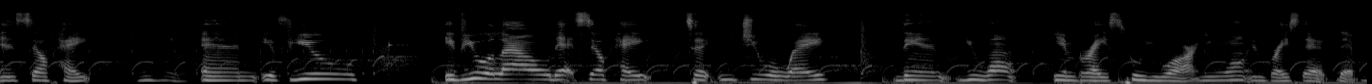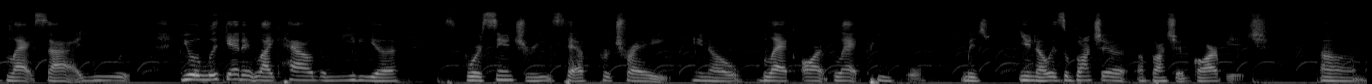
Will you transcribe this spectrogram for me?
and self-hate mm-hmm. and if you if you allow that self-hate to eat you away then you won't embrace who you are. You won't embrace that that black side. You you'll look at it like how the media for centuries have portrayed you know black art black people which you know is a bunch of a bunch of garbage. Um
